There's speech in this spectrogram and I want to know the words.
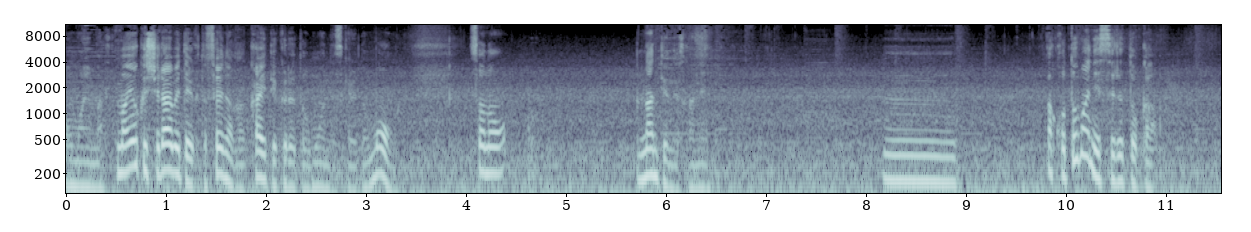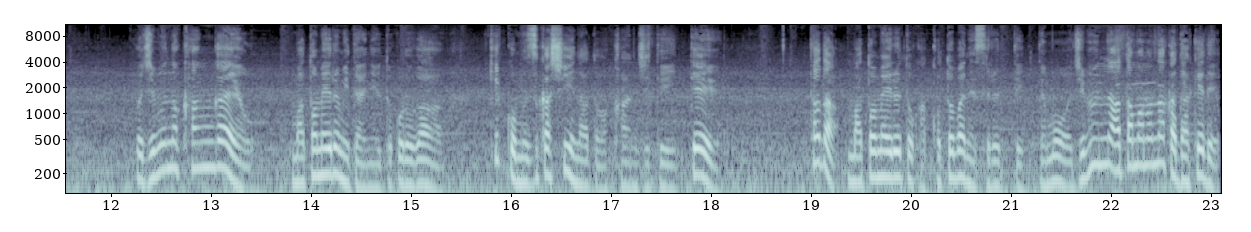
思います。まあ、よく調べていくとそういうのが書いてくると思うんですけれどもその何て言うんですかね。うーん、まあ、言葉にするとか自分の考えをまとめるみたいないうところが結構難しいなとは感じていてただまとめるとか言葉にするって言っても自分の頭の中だけで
